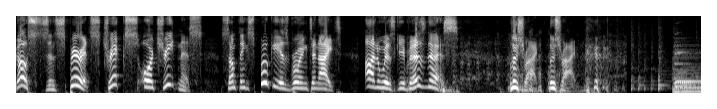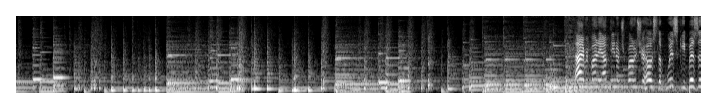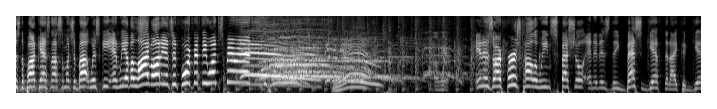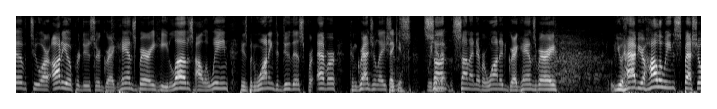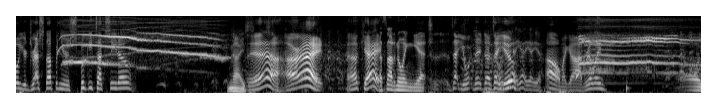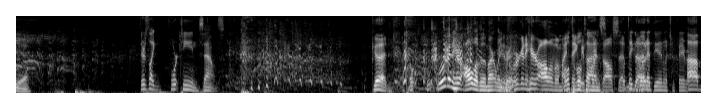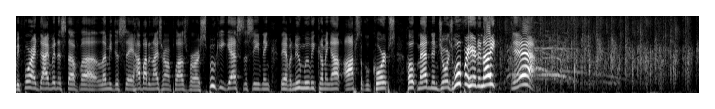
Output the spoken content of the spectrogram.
Ghosts and spirits, tricks or treatness. Something spooky is brewing tonight on Whiskey Business. Loose rhyme. Loose rhyme. I'm Dino Tripodis, your host of Whiskey Business, the podcast not so much about whiskey, and we have a live audience at 451 Spirit. Oh, it is our first Halloween special, and it is the best gift that I could give to our audio producer, Greg Hansberry. He loves Halloween. He's been wanting to do this forever. Congratulations, Thank you. We son. Son, I never wanted, Greg Hansberry. You have your Halloween special. You're dressed up in your spooky tuxedo. Nice. Yeah. All right. Okay. That's not annoying yet. Uh, is that your? Is that oh, you? Yeah, yeah, yeah, yeah. Oh my God! Really? Oh yeah. There's like 14 sounds. Good. We're gonna hear all of them, aren't we, Greg? We're gonna hear all of them. Multiple I think before times. it's all said we'll and take a vote at the end. What's your favorite? Uh, before I dive into stuff, uh, let me just say, how about a nice round of applause for our spooky guests this evening? They have a new movie coming out, Obstacle Corpse. Hope Madden and George Wolf are here tonight. Yeah.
